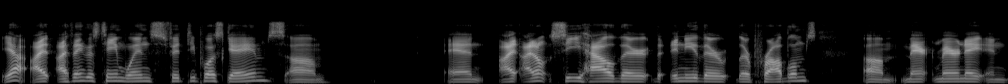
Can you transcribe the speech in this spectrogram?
Yeah, I, I think this team wins 50 plus games. Um, and I, I don't see how their any of their their problems um, mar- marinate and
